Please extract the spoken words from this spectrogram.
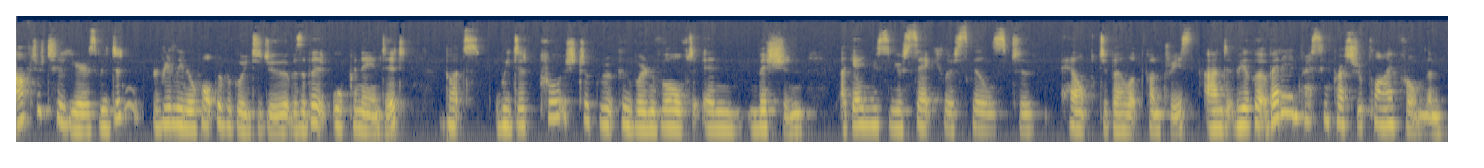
After two years, we didn't really know what we were going to do. It was a bit open ended, but we did approach a group who were involved in mission, again, using your secular skills to help develop countries. And we got a very interesting first reply from them.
